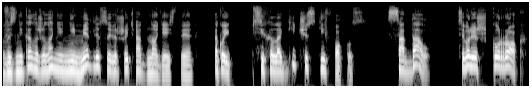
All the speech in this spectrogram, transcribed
возникало желание немедленно совершить одно действие, такой психологический фокус. Садал — всего лишь курок,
